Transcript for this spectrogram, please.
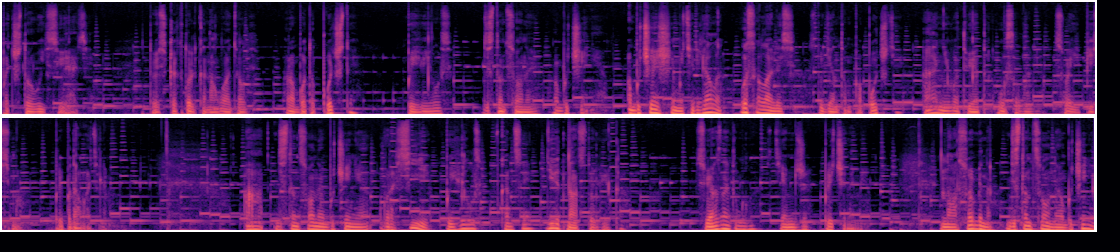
почтовой связи. То есть как только наладилась работа почты, появилось дистанционное обучение. Обучающие материалы высылались студентам по почте, а они в ответ высылали свои письма преподавателям. А дистанционное обучение в России появилось в конце XIX века. Связано это было с теми же причинами. Но особенно дистанционное обучение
